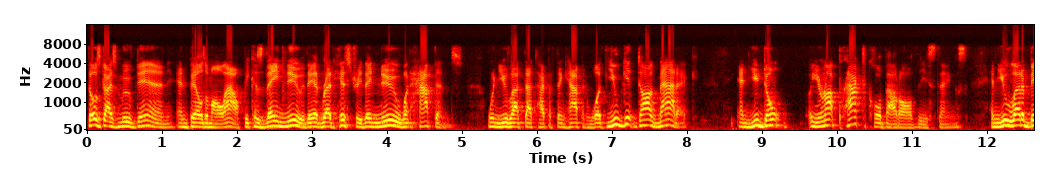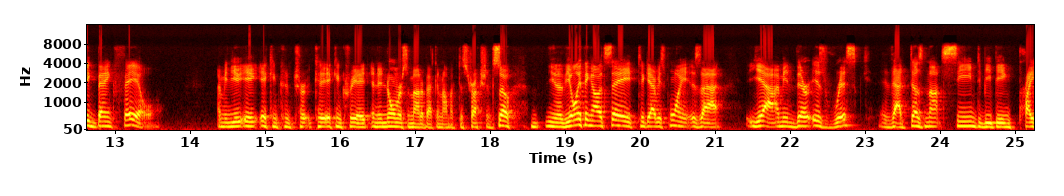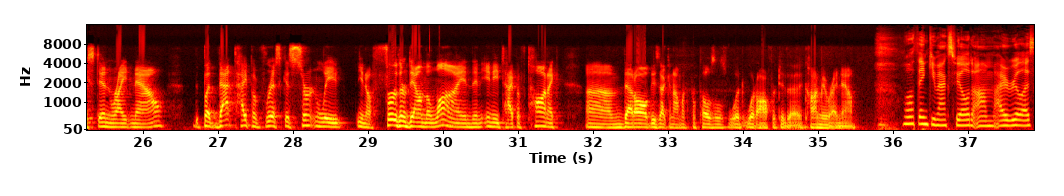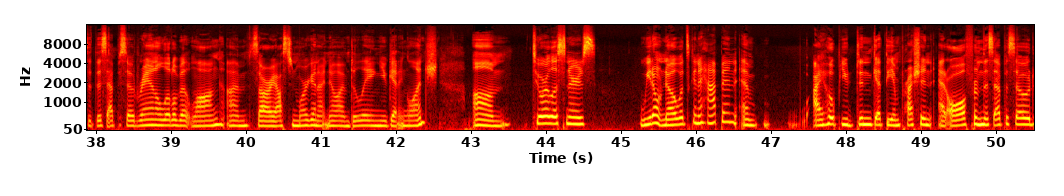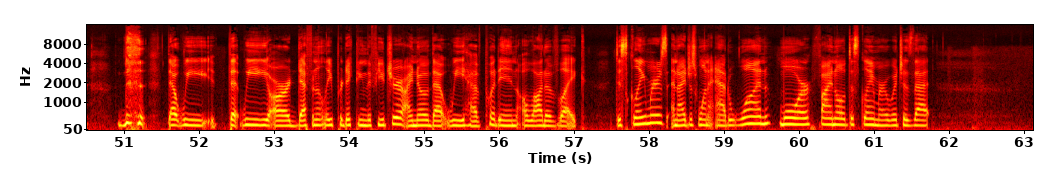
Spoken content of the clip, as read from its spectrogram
those guys moved in and bailed them all out because they knew, they had read history, they knew what happens when you let that type of thing happen. Well, if you get dogmatic and you don't, you're not practical about all of these things, and you let a big bank fail, I mean, you, it, it, can it can create an enormous amount of economic destruction. So, you know, the only thing I would say to Gabby's point is that, yeah, I mean, there is risk that does not seem to be being priced in right now but that type of risk is certainly you know further down the line than any type of tonic um, that all these economic proposals would would offer to the economy right now. Well, thank you, Maxfield. Um, I realize that this episode ran a little bit long. I'm sorry, Austin Morgan. I know I'm delaying you getting lunch. Um, to our listeners, we don't know what's going to happen, and I hope you didn't get the impression at all from this episode that we that we are definitely predicting the future. I know that we have put in a lot of like disclaimers and I just want to add one more final disclaimer which is that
